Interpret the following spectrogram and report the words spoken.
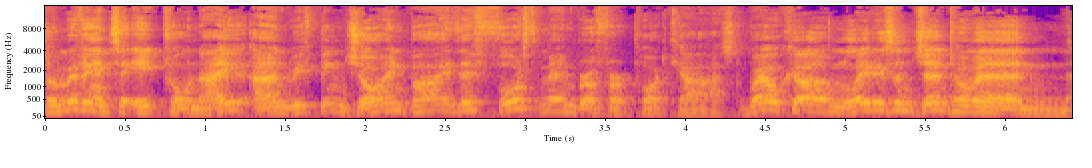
So we're moving into April now, and we've been joined by the fourth member of our podcast. Welcome, ladies and gentlemen,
